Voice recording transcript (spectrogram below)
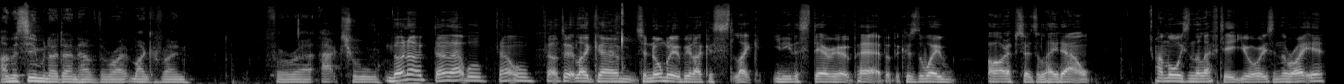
I'm assuming I don't have the right microphone for uh, actual. No, no, no. That will that will that'll do it. Like um, so normally it would be like a s- like you need a stereo pair, but because the way our episodes are laid out, I'm always in the left ear. You're always in the right ear.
